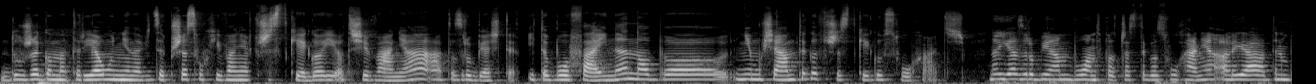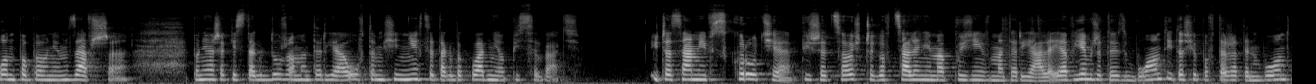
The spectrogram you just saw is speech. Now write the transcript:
dużego materiału nienawidzę przesłuchiwania wszystkiego i odsiewania, a to zrobiłaś ty. I to było fajne, no bo nie musiałam tego wszystkiego słuchać. No i ja zrobiłam błąd podczas tego słuchania, ale ja ten błąd popełniam zawsze. Ponieważ jak jest tak dużo materiałów, to mi się nie chce tak dokładnie opisywać. I czasami w skrócie piszę coś, czego wcale nie ma później w materiale. Ja wiem, że to jest błąd i to się powtarza ten błąd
